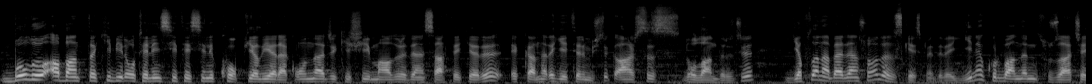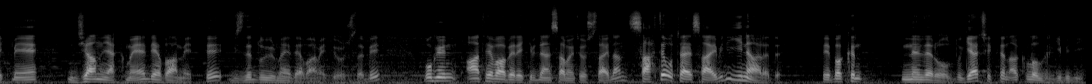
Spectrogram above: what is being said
Bolu Abant'taki bir otelin sitesini kopyalayarak onlarca kişiyi mağdur eden sahtekarı ekranlara getirmiştik. Arsız dolandırıcı yapılan haberden sonra da hız kesmedi ve yine kurbanlarını tuzağa çekmeye, can yakmaya devam etti. Biz de duyurmaya devam ediyoruz tabii. Bugün ATV Haber ekibinden Samet Öztaylan sahte otel sahibini yine aradı. Ve bakın neler oldu. Gerçekten akıl alır gibi değil.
